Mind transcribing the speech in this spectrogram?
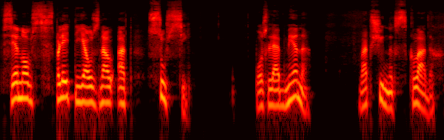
Все новости сплетни я узнал от Сусси. После обмена в общинных складах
